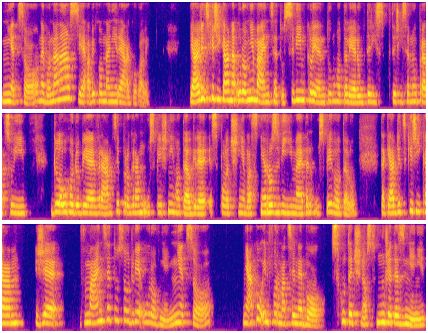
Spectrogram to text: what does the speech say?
něco, nebo na nás je, abychom na ní reagovali. Já vždycky říkám na úrovni mindsetu svým klientům, hotelierům, kteří se mnou pracují dlouhodobě v rámci programu Úspěšný hotel, kde společně vlastně rozvíjíme ten úspěch hotelu, tak já vždycky říkám, že v mindsetu jsou dvě úrovně. Něco, nějakou informaci nebo skutečnost můžete změnit,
